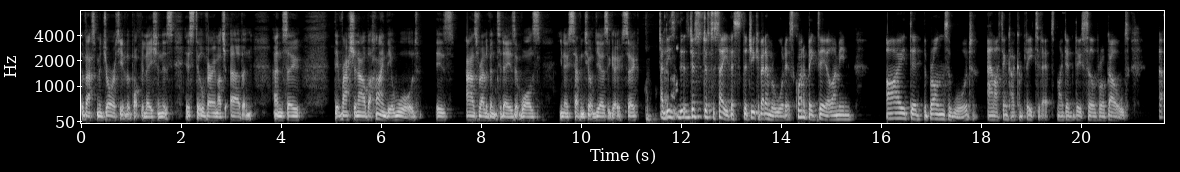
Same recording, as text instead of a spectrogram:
the vast majority of the population is is still very much urban, and so the rationale behind the award is as relevant today as it was you know 70 odd years ago. So and these just just to say this the duke of edinburgh award it's quite a big deal. I mean i did the bronze award and i think i completed it. I didn't do silver or gold. Uh,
